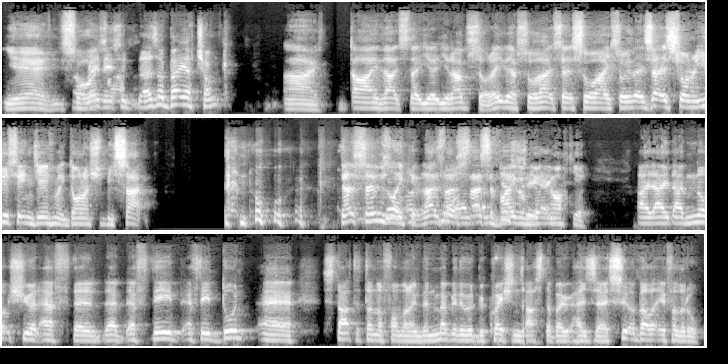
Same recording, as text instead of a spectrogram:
yeah. So already. it's- So there's a bit of a chunk. Aye, aye, that's that. You're, you're absolutely right there. So that's it. So aye, so is that, Sean? Are you saying James McDonaugh should be sacked? no, That sounds No, like it. That's no, that's, that's I'm the vibe I'm saying- getting off you. I, I'm not sure if the if they if they don't uh, start to turn their form around, then maybe there would be questions asked about his uh, suitability for the role.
